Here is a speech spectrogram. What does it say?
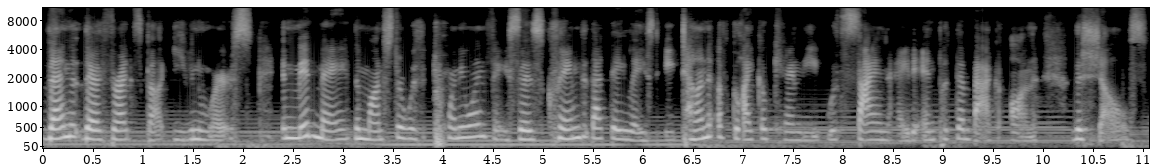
then their threats got even worse. In mid May, the monster with 21 faces claimed that they laced a ton of glico candy with cyanide and put them back on the shelves.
